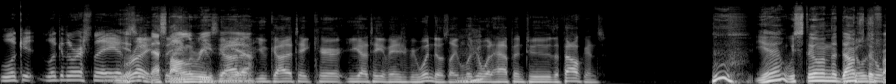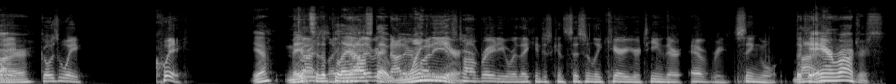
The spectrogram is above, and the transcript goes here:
Look at look at the rest of the Yeah. AFC. Right. that's the you- only reason, You gotta, yeah. you gotta take care. You gotta take advantage of your windows. Like, look Mhm. at what happened to the Falcons. Whew, yeah, we're still in the Goes dumpster away. fire. Goes away. Quick. Yeah, made it to the like, not playoffs every- not that one year. Is Tom Brady, where they can just consistently carry your team there every single. Look time. at Aaron Rodgers.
